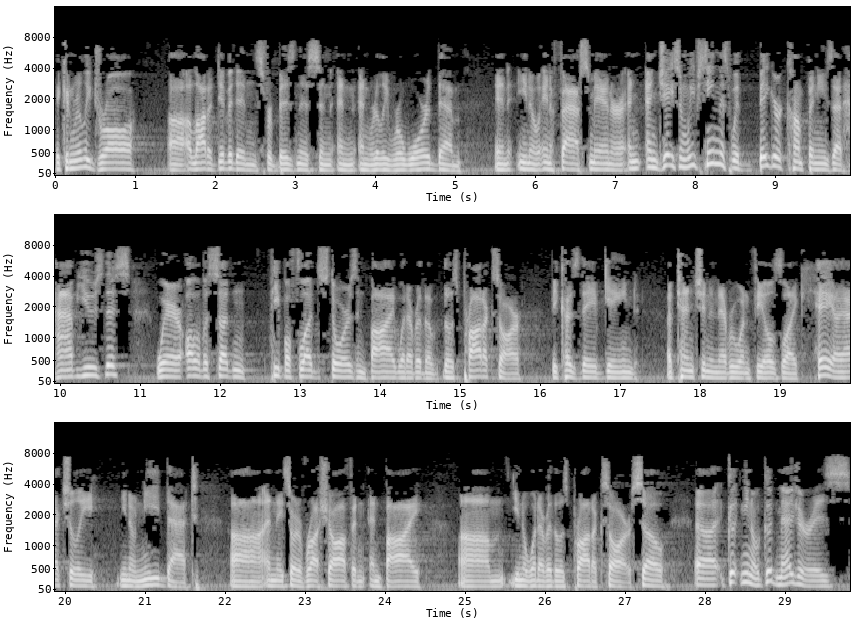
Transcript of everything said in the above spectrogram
it can really draw uh, a lot of dividends for business and, and, and really reward them in you know in a fast manner. And and Jason, we've seen this with bigger companies that have used this, where all of a sudden people flood stores and buy whatever the, those products are because they've gained attention and everyone feels like, hey, I actually you know need that, uh, and they sort of rush off and, and buy um, you know whatever those products are. So. Uh, good, you know, good measure is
